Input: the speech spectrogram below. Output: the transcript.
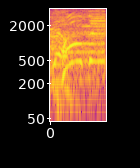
Yo.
